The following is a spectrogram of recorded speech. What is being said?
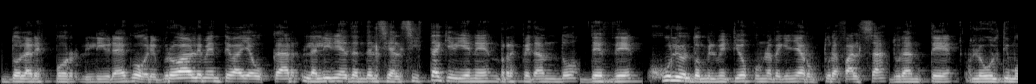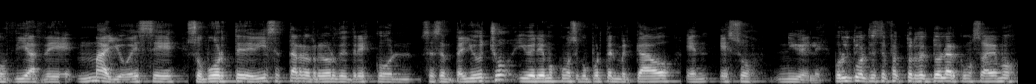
dólares por libra de cobre. Probablemente vaya a buscar la línea de tendencia alcista que viene respetando desde julio del 2022 con una pequeña ruptura falsa durante los últimos días de mayo. Ese soporte debiese estar alrededor de 3,68 y veremos cómo se comporta el mercado en esos niveles. Por último, el tercer factor del dólar, como sabemos,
